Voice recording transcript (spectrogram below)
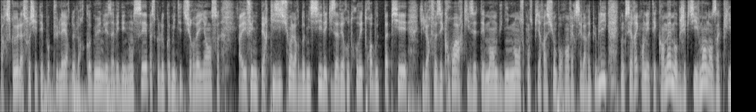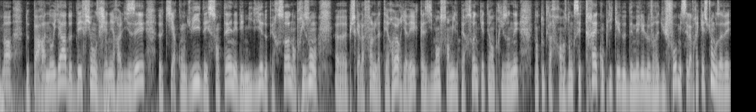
parce que la société populaire de leur commune les avait dénoncés, parce que le comité de surveillance avait fait une perquisition à leur domicile et qu'ils avaient retrouvé trois bouts de papier qui leur faisaient croire qu'ils étaient membres d'une immense conspiration pour renverser la République. Donc c'est vrai qu'on était quand même objectivement dans un climat de paranoïa, de défiance généralisée euh, qui a conduit des centaines et des milliers de personnes en prison. Euh, Puisqu'à la fin de la terreur, il y avait quasiment 100 000 personnes qui étaient emprisonnées dans toute la France. Donc c'est très compliqué de démêler le vrai du faux, mais c'est la vraie question. Vous avez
